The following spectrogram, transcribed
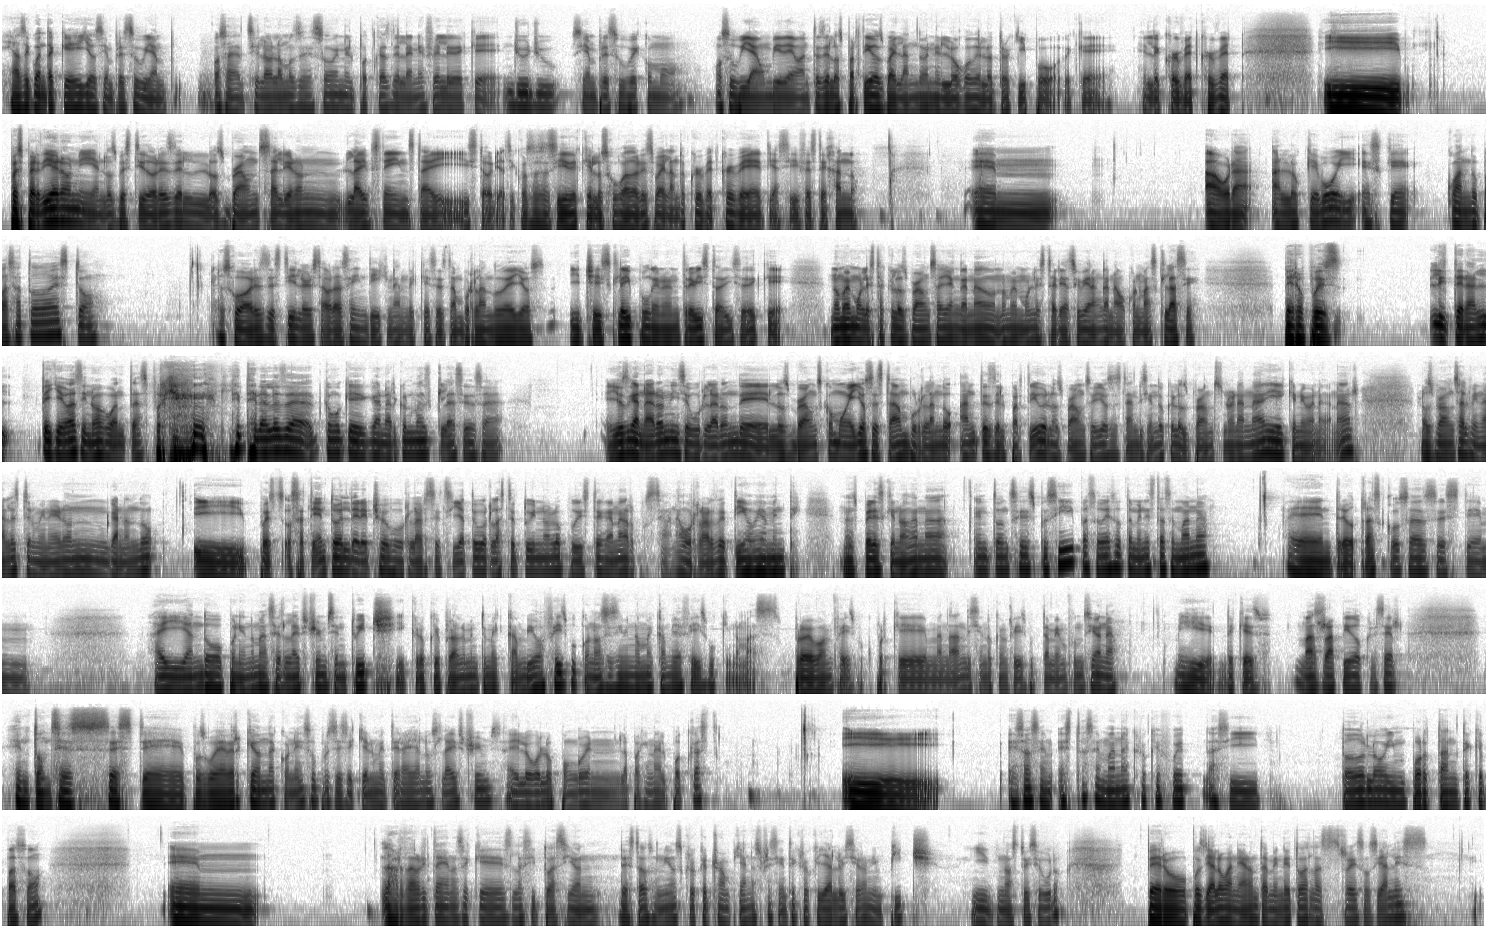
y hace cuenta que ellos siempre subían, o sea, si lo hablamos de eso en el podcast de la NFL, de que Juju siempre sube como, o subía un video antes de los partidos bailando en el logo del otro equipo, de que, el de Corvette, Corvette. Y pues perdieron y en los vestidores de los Browns salieron lives de Insta y historias y cosas así de que los jugadores bailando Corvette, Corvette y así festejando. Em, ahora, a lo que voy es que cuando pasa todo esto, los jugadores de Steelers ahora se indignan de que se están burlando de ellos. Y Chase Claypool en una entrevista dice de que no me molesta que los Browns hayan ganado, no me molestaría si hubieran ganado con más clase. Pero pues, literal, te llevas y no aguantas. Porque literal, o sea, como que ganar con más clase, o sea, ellos ganaron y se burlaron de los Browns como ellos estaban burlando antes del partido de los Browns. Ellos estaban diciendo que los Browns no eran nadie y que no iban a ganar los Browns al final les terminaron ganando y pues, o sea, tienen todo el derecho de burlarse. Si ya te burlaste tú y no lo pudiste ganar, pues se van a burlar de ti, obviamente. No esperes que no hagan nada. Entonces, pues sí, pasó eso también esta semana. Eh, entre otras cosas, este... Ahí ando poniéndome a hacer live streams en Twitch y creo que probablemente me cambió a Facebook o no sé si no me cambia a Facebook y nomás pruebo en Facebook porque me andaban diciendo que en Facebook también funciona y de que es más rápido crecer. Entonces, este, pues voy a ver qué onda con eso, por si se quieren meter ahí a los live streams, ahí luego lo pongo en la página del podcast. Y esa esta semana creo que fue así todo lo importante que pasó. Em, la verdad ahorita ya no sé qué es la situación de Estados Unidos. Creo que Trump ya no es presidente, creo que ya lo hicieron impeach y no estoy seguro. Pero pues ya lo banearon también de todas las redes sociales.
